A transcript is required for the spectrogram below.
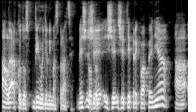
ale ako dos- vyhodili ma z práce. Vieš, že, že, že, tie prekvapenia a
